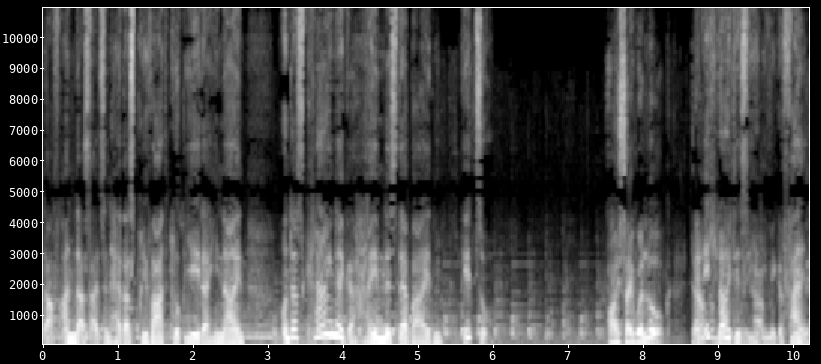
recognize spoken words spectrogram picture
darf anders als in Heathers Privatclub jeder hinein. Und das kleine Geheimnis der beiden geht so. I say, well look, wenn ich Leute sehe, die mir gefallen,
